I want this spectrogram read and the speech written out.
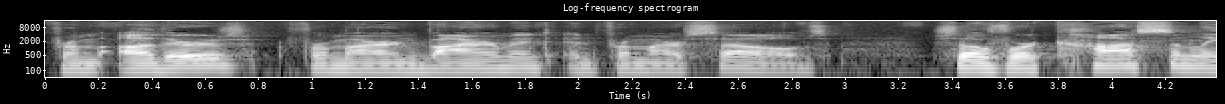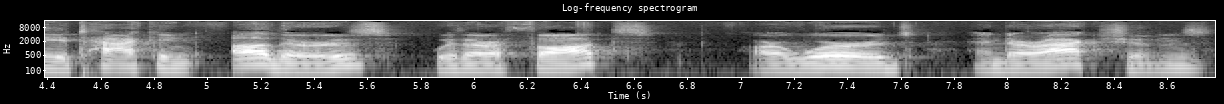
from others, from our environment, and from ourselves. So if we're constantly attacking others with our thoughts, our words, and our actions,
